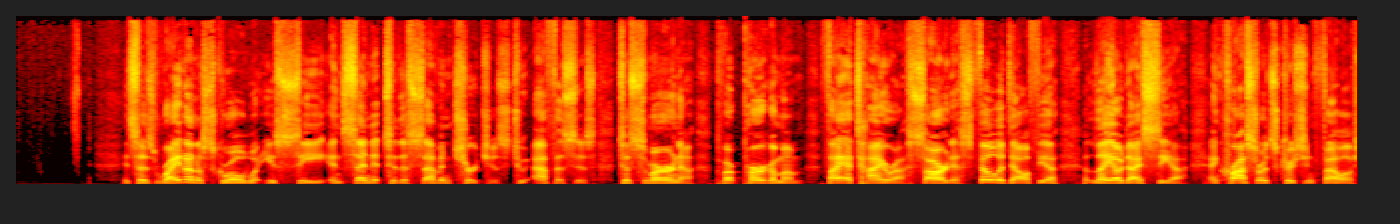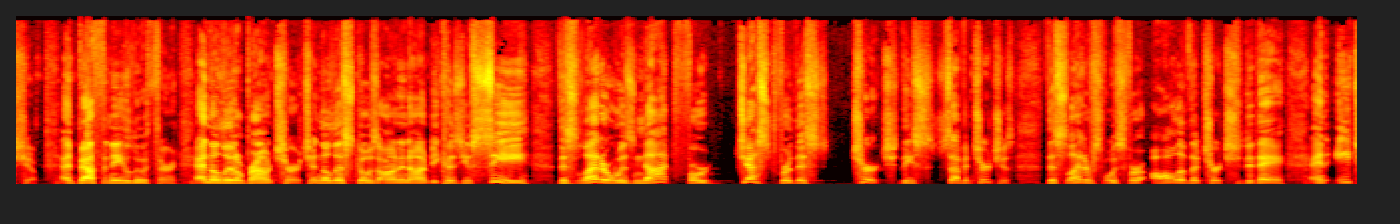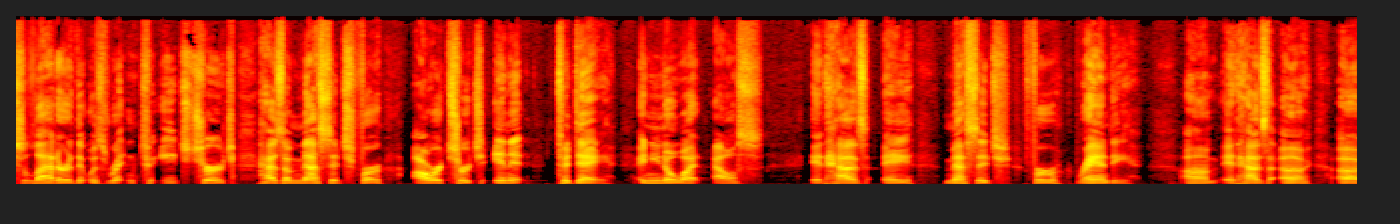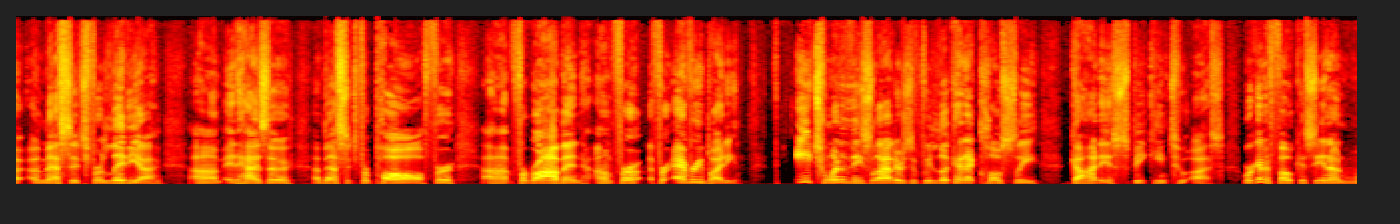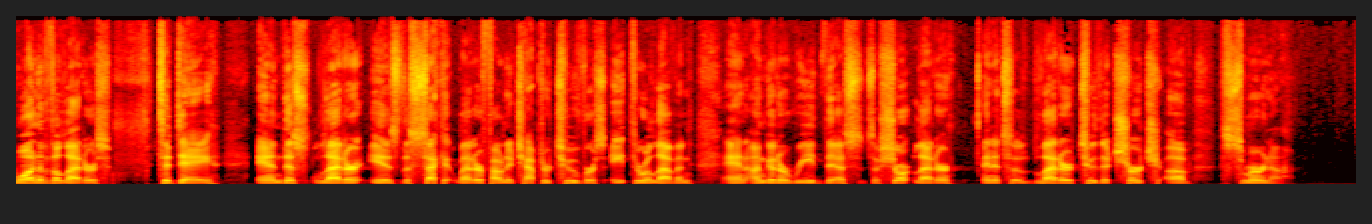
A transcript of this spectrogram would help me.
It says, Write on a scroll what you see and send it to the seven churches to Ephesus, to Smyrna, per- Pergamum, Thyatira, Sardis, Philadelphia, Laodicea, and Crossroads Christian Fellowship, and Bethany Lutheran, and the Little Brown Church. And the list goes on and on because you see, this letter was not for just for this church, these seven churches. This letter was for all of the church today. And each letter that was written to each church has a message for our church in it today. And you know what else? It has a message for Randy. Um, it has a, a, a, message for Lydia. Um, it has a, a, message for Paul, for, uh, for Robin, um, for, for everybody. Each one of these letters, if we look at it closely, God is speaking to us. We're going to focus in on one of the letters today, and this letter is the second letter found in chapter 2, verse 8 through 11. And I'm going to read this. It's a short letter, and it's a letter to the church of Smyrna.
